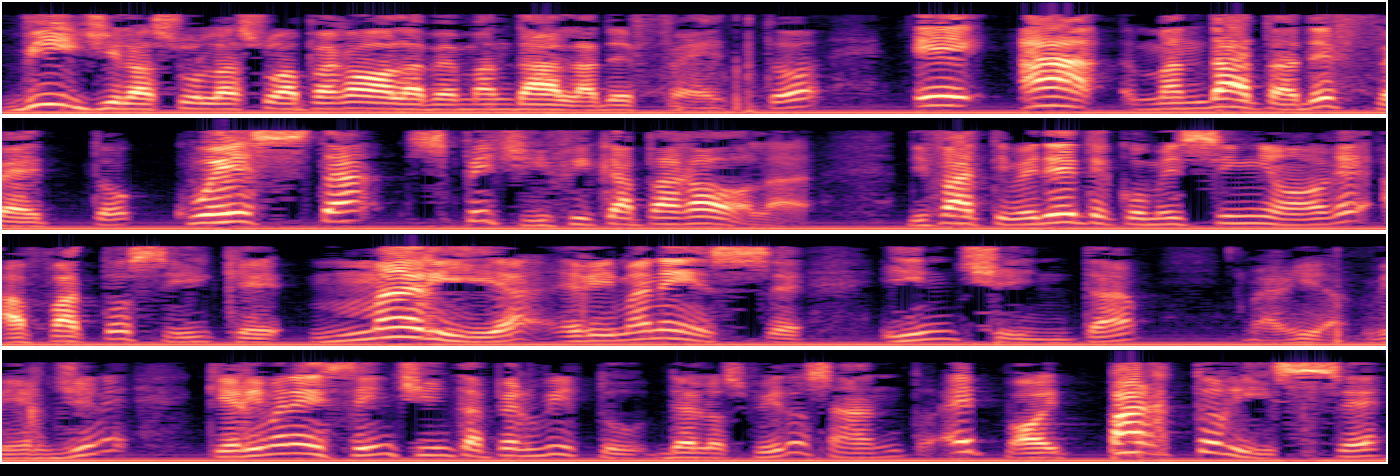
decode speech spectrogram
vigila sulla sua parola per mandarla ad effetto e ha mandato ad effetto questa specifica parola. Difatti vedete come il Signore ha fatto sì che Maria rimanesse incinta Maria Vergine, che rimanesse incinta per virtù dello Spirito Santo e poi partorisse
